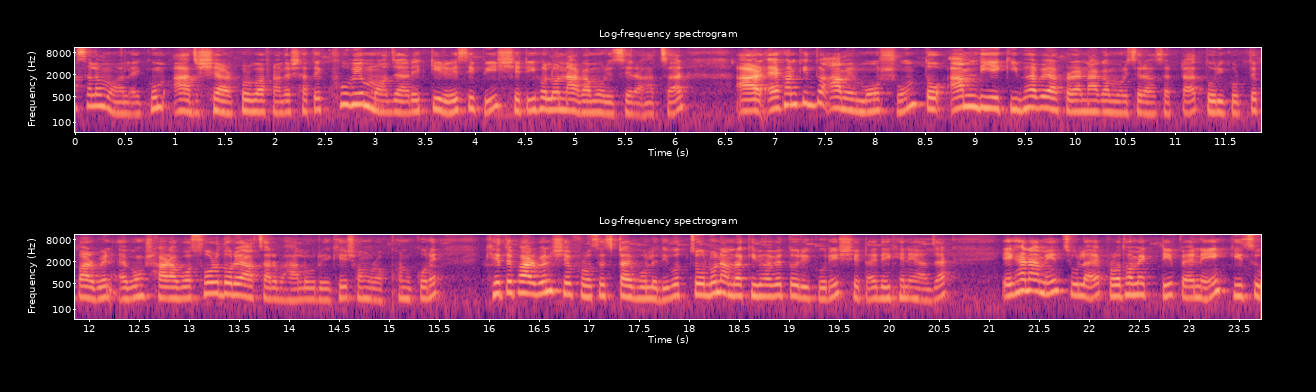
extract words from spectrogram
আসসালামু আলাইকুম। আজ শেয়ার করব আপনাদের সাথে খুবই মজার একটি রেসিপি সেটি হলো নাগামরিচের আচার। আর এখন কিন্তু আমের মরশুম তো আম দিয়ে কীভাবে আপনারা নাগামরিচের আচারটা তৈরি করতে পারবেন এবং সারা বছর ধরে আচার ভালো রেখে সংরক্ষণ করে খেতে পারবেন, সে প্রসেসটাই বলে দিব। চলুন আমরা কীভাবে তৈরি করি সেটাই দেখে নেওয়া যাক। এখানে আমি চুলায় প্রথম একটি প্যানে কিছু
